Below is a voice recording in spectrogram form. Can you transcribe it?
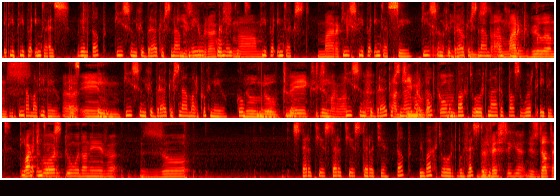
Type, type in S. Wil tab. Kies een gebruikersnaam. Kies een gebruikersnaam. edit. Type in tekst. Mark. Kies type in C. Kies eh, een gebruikersnaam en Mark. Willems. Eh, één. 1. Kies een gebruikersnaam Marco Gmail. Kom, 002, ik zeg maar wat, Kies een gebruikersnaam. Een wachtwoord maken paswoord edit. Type. Wachtwoord doen we dan even. Zo Sterretje, sterretje, sterretje. Tab. Uw wachtwoord bevestigen. bevestigen. Dus dat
